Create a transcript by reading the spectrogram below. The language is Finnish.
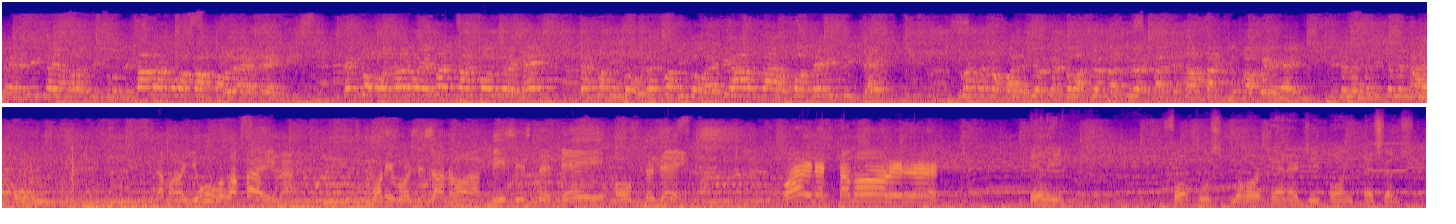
Sitten ja molempi suuntiin. Saatana kova kamppailu ja eteen. Let's go boys, right away. Fight guys both ways, hey. Let's fucking go, let's fucking go. Hei, pihaan on täällä boys, hei, siksi, hei. Hyvät takapaine, hyökkäät, kovat syömään, hyökkäät, ja saan kaikki mukaan peli, hei. Sitten mennään, sitten mennään eteen. Tämä on juhlapäivä. Moni voisi sanoa, this is the day of the days. Painetta maalille! Eli focus your energy on essence.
